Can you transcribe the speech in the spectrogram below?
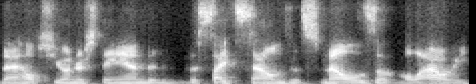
that helps you understand and the sights, sounds, and smells of Malawi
